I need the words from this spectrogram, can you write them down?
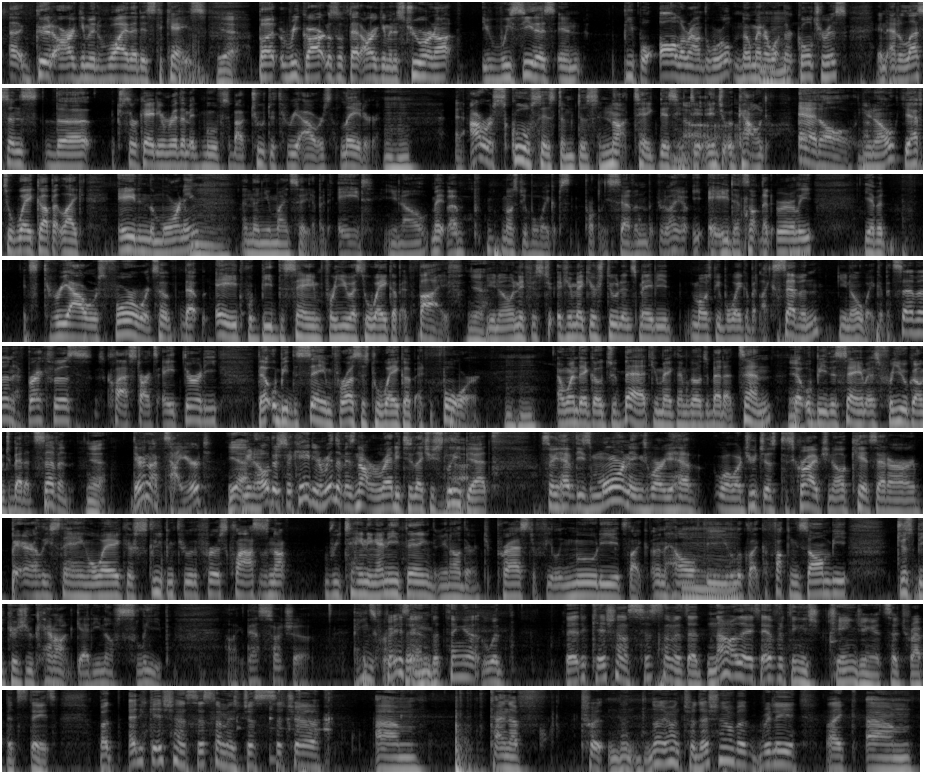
uh, good argument of why that is the case. Yeah. But regardless of that argument is true or not, we see this in people all around the world, no matter Mm-hmm. what their culture is. In adolescence, the circadian rhythm it moves about two to three hours later. Mm-hmm. And our school system does not take this into, No. into account at all. You know, you have to wake up at like eight in the morning, Mm. and then you might say, "Yeah, but eight, you know, may uh, most people wake up probably seven, but you're like eight. That's not that early. Yeah, but it's three hours forward, so that eight would be the same for you as to wake up at five. Yeah. you know, and if you stu- if you make your students maybe most people wake up at like seven, you know, wake up at seven, have breakfast, class starts eight thirty. That would be the same for us as to wake up at 4 mm-hmm. And when they go to bed, you make them go to bed at ten. Yeah. That would be the same as for you going to bed at seven Yeah. they're not tired. Yeah. You know, their circadian rhythm is not ready to let you sleep yet. So you have these mornings where you have well what you just described, you know, kids that are barely staying awake, they're sleeping through the first classes, not retaining anything, you know, they're depressed, they're feeling moody, it's like unhealthy, you look like a fucking zombie just because you cannot get enough sleep. Like that's such a painful It's crazy. thing. And the thing uh, with the educational system is that nowadays everything is changing at such rapid states. But educational system is just such a um, kind of tra- not even traditional, but really like um,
